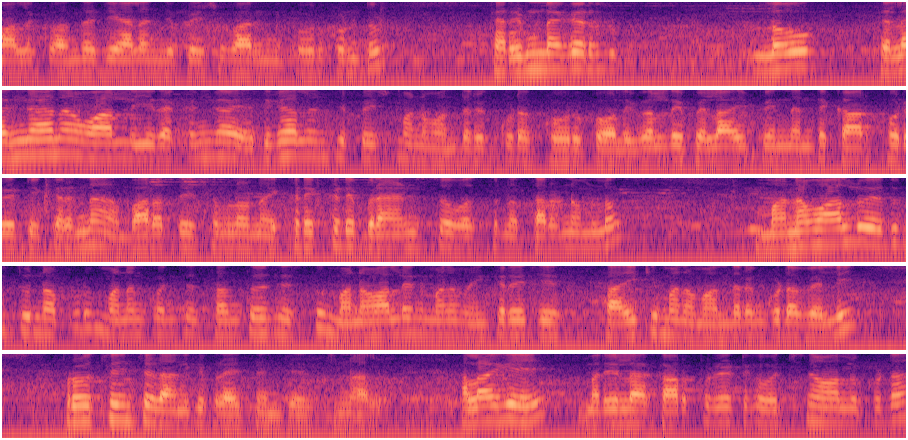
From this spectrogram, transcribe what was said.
వాళ్ళకు అందజేయాలని చెప్పేసి వారిని కోరుకుంటూ కరీంనగర్లో తెలంగాణ వాళ్ళు ఈ రకంగా ఎదగాలని చెప్పేసి మనం అందరికి కూడా కోరుకోవాలి. ఇవాళ రేపు ఎలా అయిపోయిందంటే కార్పొరేటీకరణ భారతదేశంలో ఉన్న ఎక్కడెక్కడి బ్రాండ్స్ వస్తున్న తరుణంలో మన వాళ్ళు ఎదుగుతున్నప్పుడు మనం కొంచెం సంతోషిస్తూ మన వాళ్ళని మనం ఎంకరేజ్ చేసే స్థాయికి మనం అందరం కూడా వెళ్ళి ప్రోత్సహించడానికి ప్రయత్నం చేస్తున్నారు. అలాగే మరి ఇలా కార్పొరేట్గా వచ్చిన వాళ్ళు కూడా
